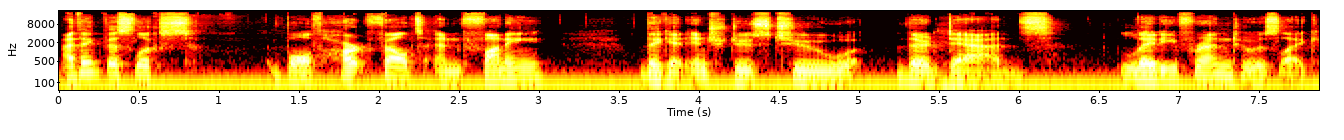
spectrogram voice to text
I think this looks both heartfelt and funny. They get introduced to their dad's lady friend, who is like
